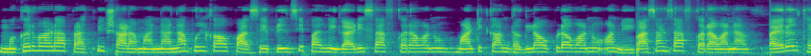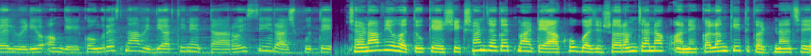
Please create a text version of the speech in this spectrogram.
મગરવાડા પ્રાથમિક શાળામાં નાના ભૂલકાઓ પાસે પ્રિન્સિપાલની ગાડી સાફ કરાવવાનું, માટીકામ ઢગલા ઉપડાવવાનું અને વાસણ સાફ કરાવવાના વાયરલ થયેલ વીડિયો અંગે કોંગ્રેસના વિદ્યાર્થી નેતા રોહિતસિંહ રાજપૂતે જણાવ્યું હતું કે શિક્ષણ જગત માટે આ ખૂબ જ શરમજનક અને કલંકિત ઘટના છે.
